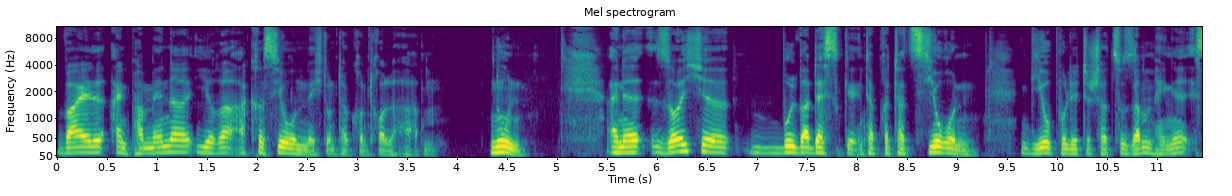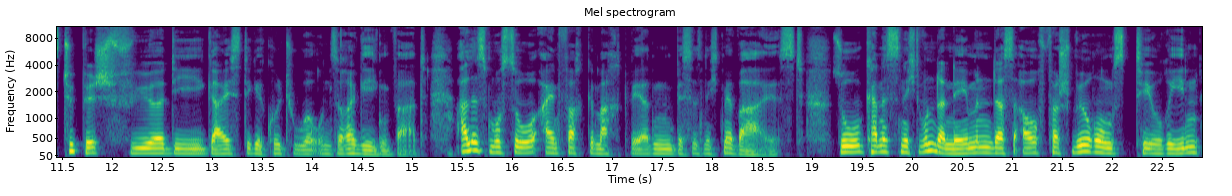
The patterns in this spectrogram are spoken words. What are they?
weil ein paar Männer ihre Aggression nicht unter Kontrolle haben. Nun, eine solche boulevardeske Interpretation geopolitischer Zusammenhänge ist typisch für die geistige Kultur unserer Gegenwart. Alles muss so einfach gemacht werden, bis es nicht mehr wahr ist. So kann es nicht wundernehmen, dass auch Verschwörungstheorien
